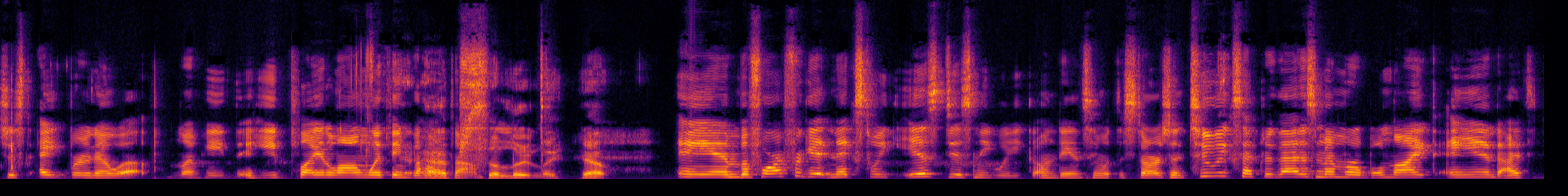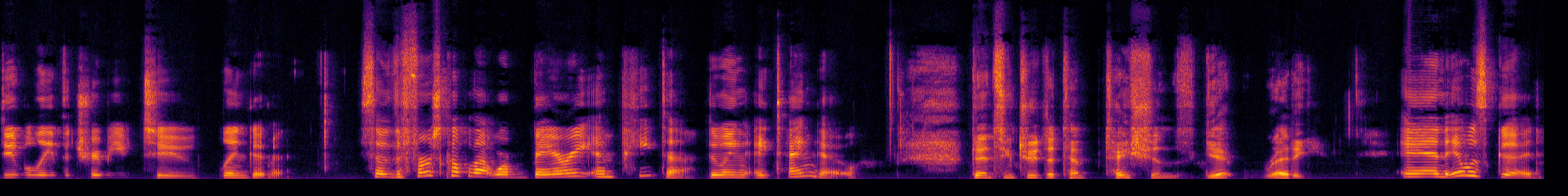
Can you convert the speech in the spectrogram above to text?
just ate Bruno up. He he played along with him the whole time. Absolutely. Yep. And before I forget, next week is Disney Week on Dancing with the Stars, and two weeks after that is Memorable Night, and I do believe the tribute to Len Goodman. So the first couple out were Barry and Peta doing a tango, Dancing to the Temptations. Get ready. and it was good.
